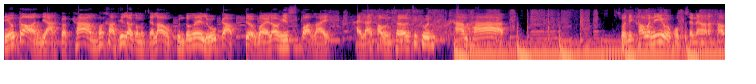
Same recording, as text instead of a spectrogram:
เดี๋ยวก่อนอย่ากกดข้าม เพราะข่าวที่เรากำลังจะเล่า คุณต้องได้รู้กับ The Viral Hit Spotlight ไฮไลท์ข่าวบันเทิงที่คุณห้ามพลาด สวัสดีครับวันนี้อยู่กับผมชาแนลนะครับ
